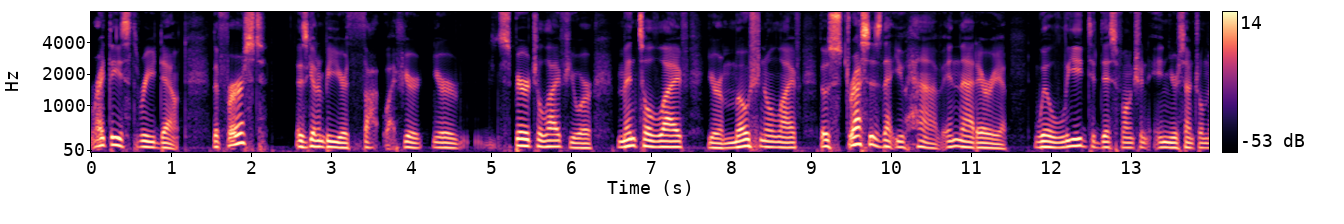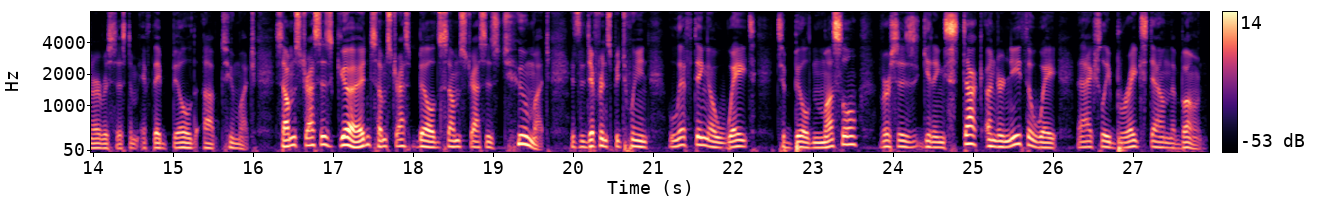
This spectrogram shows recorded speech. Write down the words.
write these three down. The first is going to be your thought life, your your spiritual life, your mental life, your emotional life. Those stresses that you have in that area will lead to dysfunction in your central nervous system if they build up too much. Some stress is good, some stress builds, some stress is too much. It's the difference between lifting a weight to build muscle versus getting stuck underneath a weight that actually breaks down the bone.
